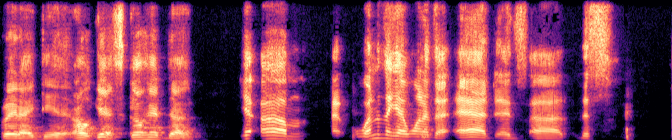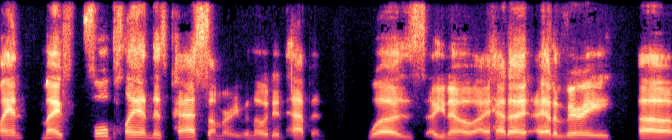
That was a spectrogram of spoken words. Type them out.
great idea. Oh yes, go ahead, Doug. Yeah. Um. Uh, one thing I wanted to add is uh, this plan my full plan this past summer, even though it didn't happen, was uh, you know I had a I had a very uh,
